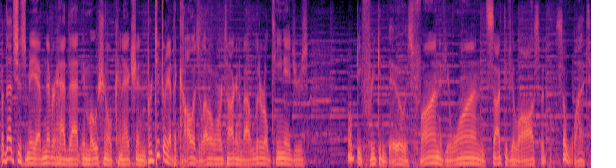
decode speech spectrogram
But that's just me. I've never had that emotional connection, particularly at the college level when we're talking about literal teenagers. What they freaking do is fun if you won, it sucked if you lost, but so what?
